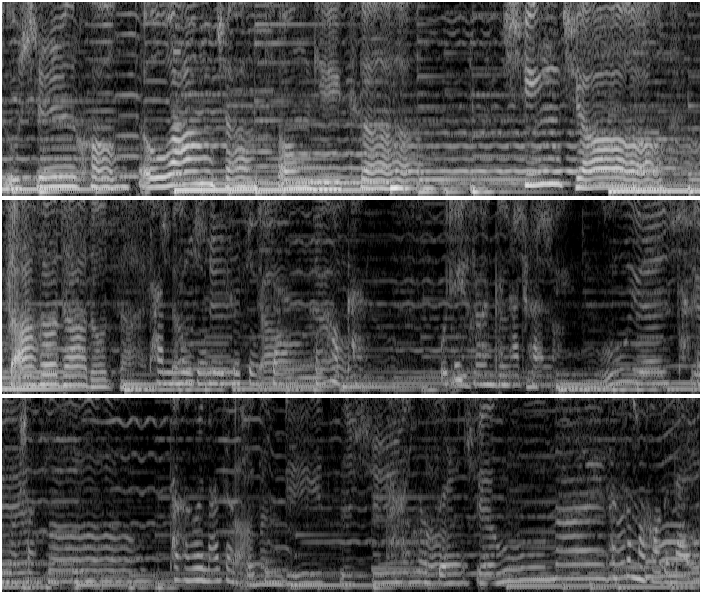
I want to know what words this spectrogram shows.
独时候都望着同一颗星球，他和他都在。他们那边绿色线衫很好看，我最喜欢看他穿了。他很有上进心，他还会拿奖学金，他很有责任心。他这么好的男人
